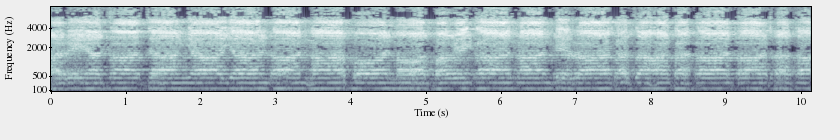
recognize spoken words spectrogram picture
อริยสัจจังยา นาโพโนปวิกานันติราคสหคตาตาตาตา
